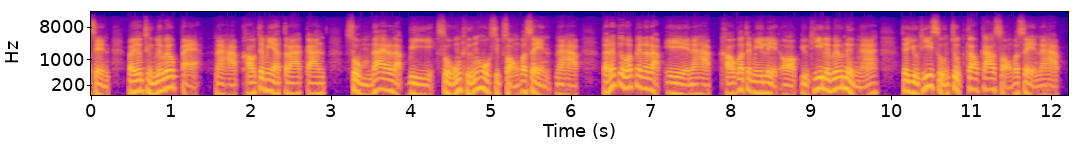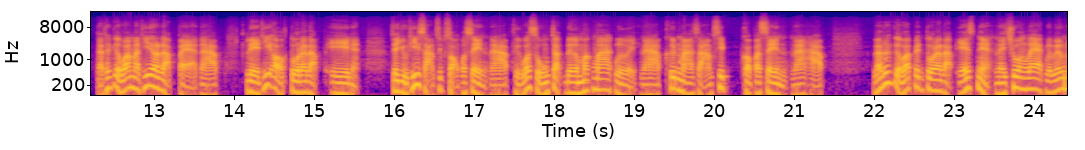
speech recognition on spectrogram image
36%ไปจนถึงเลเวล8 นะครับเขาจะมีอัตราการสุ่มได้ระดับ B สูงถึง 62%นะครับ แต่ถ้าเกิดว่าเป็นระดับ A นะครับเขาก็จะมีเลทออกอยู่ที่เลเวล1นะ จะอยู่ที่ 0.992%นะครับ แต่ถ้าเกิดว่ามาที่ระดับ 8 นะครับ เลทที่ออกตัวระดับ A เนี่ย จะอยู่ที่ 32%นะครับ ถือว่าสูงจากเดิมมากๆเลยนะครับ ขึ้นมา 30 กว่าเปอร์เซ็นต์นะครับแล้วถ้าเกิดว่าเป็นตัวระดับ S เนี่ย ในช่วงแรกเลเวล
